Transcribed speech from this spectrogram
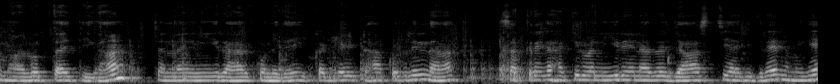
ಸುಮಾರು ಹೊತ್ತಾಯ್ತು ಈಗ. ಚೆನ್ನಾಗಿ ನೀರು ಹಾರ್ಕೊಂಡಿದೆ ಈ ಕಡಲೆ ಹಿಟ್ಟು ಹಾಕೋದ್ರಿಂದ ಸಕ್ಕರೆಗೆ ಹಾಕಿರುವ ನೀರೇನಾದರೂ ಜಾಸ್ತಿ ಆಗಿದ್ದರೆ ನಮಗೆ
